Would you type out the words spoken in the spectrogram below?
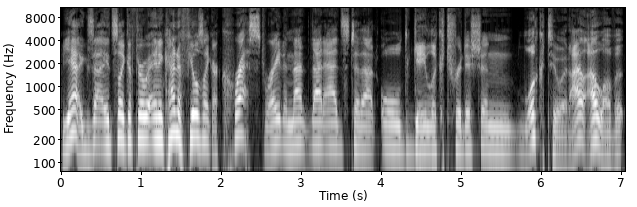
Yeah, exactly. It's like a throw, and it kind of feels like a crest, right? And that that adds to that old Gaelic tradition look to it. I, I love it.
